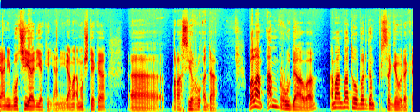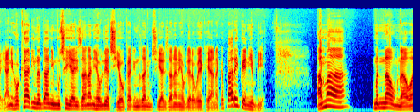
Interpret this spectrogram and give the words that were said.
ینی بۆچی یاریەکە ینی ئەمە ئەمە شتێکە بەڕاستی ڕوئەدا بەڵام ئەم ڕووداوە ئەمان باتەوە بەردەم پرسە گەورەکە یانی هۆکاری نەدانی موچە یاریزانانی هەولێر چی هۆکاری نەدانی موچە یاریزانانی هەولێر ئەوەیە کە یانەکە پارەی پێ نیە بیە ئەمە من ناوم ناوە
